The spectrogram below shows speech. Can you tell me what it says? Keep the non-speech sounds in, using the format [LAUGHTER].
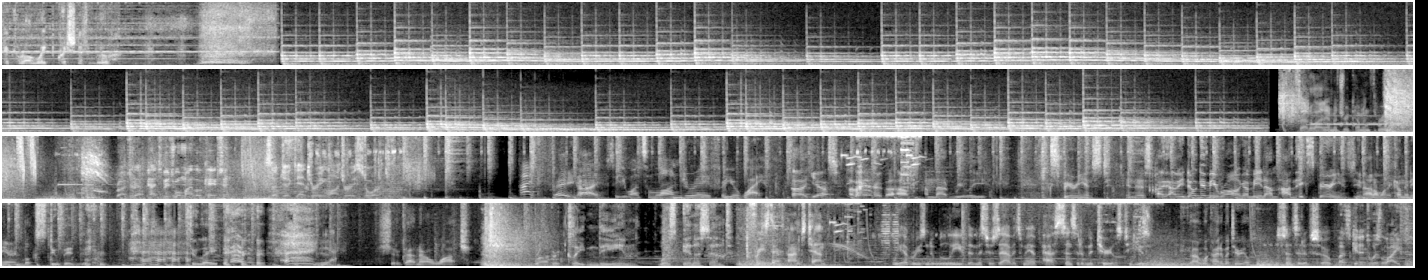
Picked the wrong week to quit sniffing glue. Lingerie for your wife? Uh, yes. [LAUGHS] but, um, I'm not really experienced in this. I, I mean, don't get me wrong. I mean, I'm, I'm experienced. You know, I don't want to come in here and look stupid. [LAUGHS] Too late. [LAUGHS] Yeah. Should have gotten her a watch. Robert Clayton Dean was innocent. Freeze there. Times 10. We have reason to believe that Mr. Zavitz may have passed sensitive materials to you. Uh, what kind of materials? Sensitive, sir. Let's get into his life.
